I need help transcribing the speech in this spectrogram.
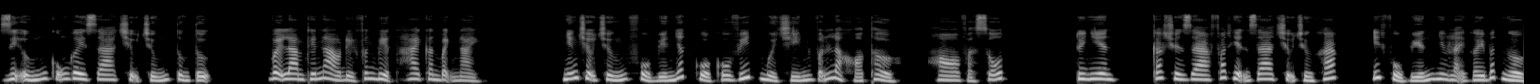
dị ứng cũng gây ra triệu chứng tương tự. Vậy làm thế nào để phân biệt hai căn bệnh này? Những triệu chứng phổ biến nhất của COVID-19 vẫn là khó thở, ho và sốt. Tuy nhiên, các chuyên gia phát hiện ra triệu chứng khác, ít phổ biến nhưng lại gây bất ngờ,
